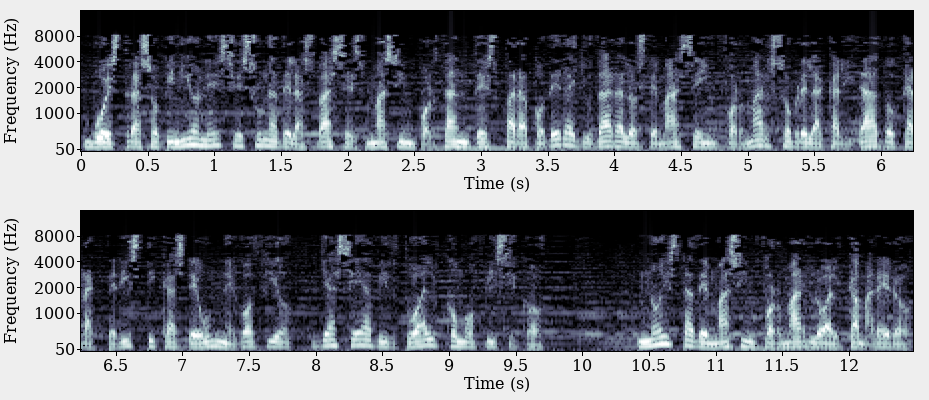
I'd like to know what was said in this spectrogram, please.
Vuestras opiniones es una de las bases más importantes para poder ayudar a los demás e informar sobre la calidad o características de un negocio, ya sea virtual como físico. No está de más informarlo al camarero,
